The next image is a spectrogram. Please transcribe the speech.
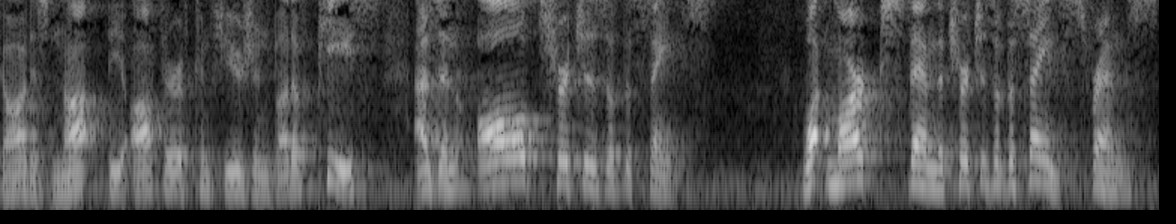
God is not the author of confusion, but of peace, as in all churches of the saints. What marks then the churches of the saints, friends?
